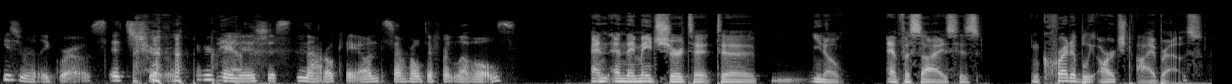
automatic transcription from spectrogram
He's really gross. It's true. Eric Yeah. Is just not okay on several different levels. and and they made sure to to you know emphasize his incredibly arched eyebrows.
